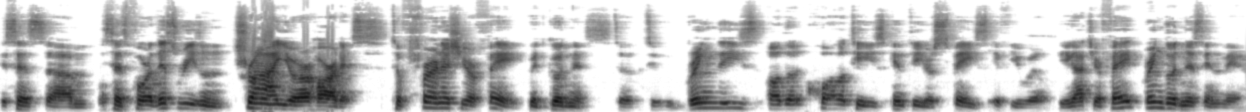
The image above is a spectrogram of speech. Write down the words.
It says, um, it says, for this reason, try your hardest to furnish your faith with goodness, to, to bring these other qualities into your space, if you will. You got your faith, bring goodness in there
